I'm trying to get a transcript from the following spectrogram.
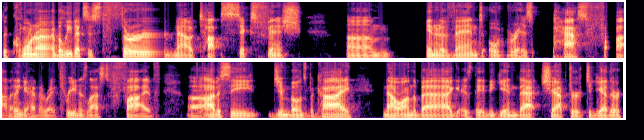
the corner. I believe that's his third now top six finish um, in an event over his past five. I think I have that right. Three in his last five. Uh, obviously, Jim Bones Mackay now on the bag as they begin that chapter together.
